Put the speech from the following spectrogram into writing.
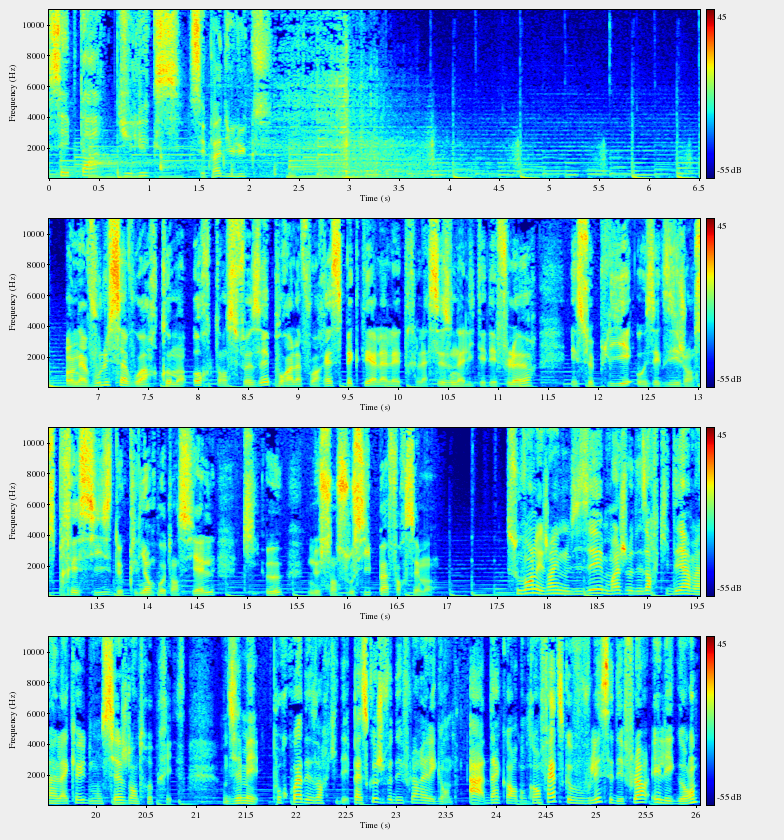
C'est pas du luxe. C'est pas du luxe. On a voulu savoir comment Hortense faisait pour à la fois respecter à la lettre la saisonnalité des fleurs et se plier aux exigences précises de clients potentiels qui, eux, ne s'en soucient pas forcément. Souvent, les gens ils nous disaient, moi, je veux des orchidées à l'accueil de mon siège d'entreprise. On disait, mais pourquoi des orchidées? Parce que je veux des fleurs élégantes. Ah, d'accord. Donc en fait, ce que vous voulez, c'est des fleurs élégantes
